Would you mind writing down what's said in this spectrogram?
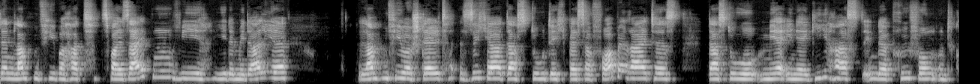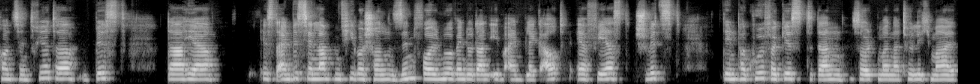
denn Lampenfieber hat zwei Seiten, wie jede Medaille. Lampenfieber stellt sicher, dass du dich besser vorbereitest, dass du mehr Energie hast in der Prüfung und konzentrierter bist. Daher ist ein bisschen Lampenfieber schon sinnvoll, nur wenn du dann eben ein Blackout erfährst, schwitzt, den Parcours vergisst, dann sollte man natürlich mal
